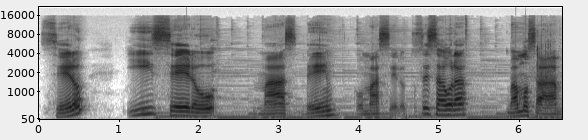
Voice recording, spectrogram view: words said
0 y 0 más B, 0. Entonces ahora vamos a,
